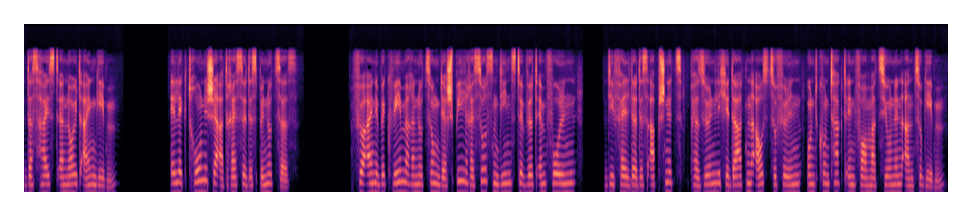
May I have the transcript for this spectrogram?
das heißt erneut eingeben. Elektronische Adresse des Benutzers. Für eine bequemere Nutzung der Spielressourcendienste wird empfohlen, die Felder des Abschnitts Persönliche Daten auszufüllen und Kontaktinformationen anzugeben.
